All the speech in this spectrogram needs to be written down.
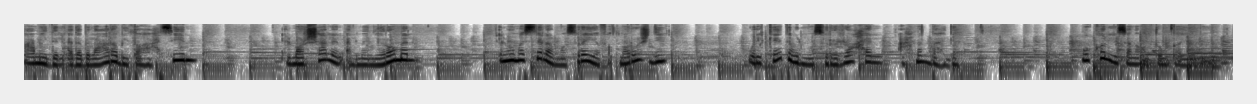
عميد الأدب العربي طه حسين المارشال الألماني رومل الممثلة المصرية فاطمة رشدي والكاتب المصري الراحل أحمد بهجت. وكل سنة وأنتم طيبين.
